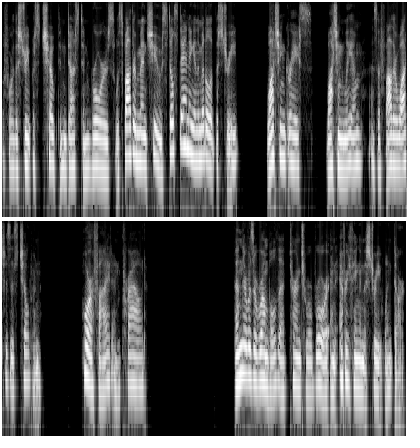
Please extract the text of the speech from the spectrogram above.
before the street was choked in dust and roars, was Father Menchu still standing in the middle of the street, watching Grace, watching Liam as a father watches his children, horrified and proud. Then there was a rumble that turned to a roar, and everything in the street went dark.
